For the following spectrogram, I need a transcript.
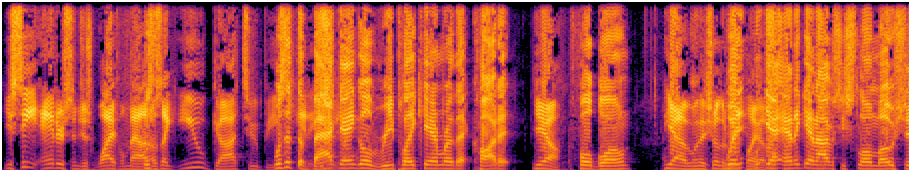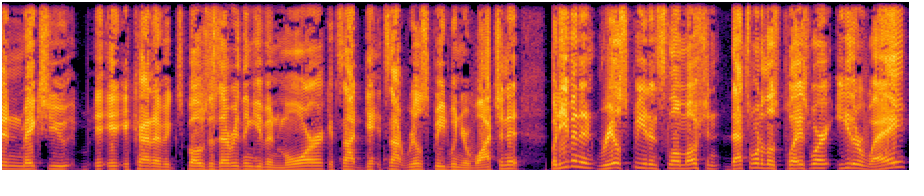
you see Anderson just wipe him out. Was, I was like, you got to be. Was it the back me. angle replay camera that caught it? Yeah, full blown. Yeah, when they show the when, replay. yeah, and again, obviously, slow motion makes you. It, it, kind of exposes everything even more. It's not. It's not real speed when you're watching it, but even in real speed and slow motion, that's one of those plays where either way,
